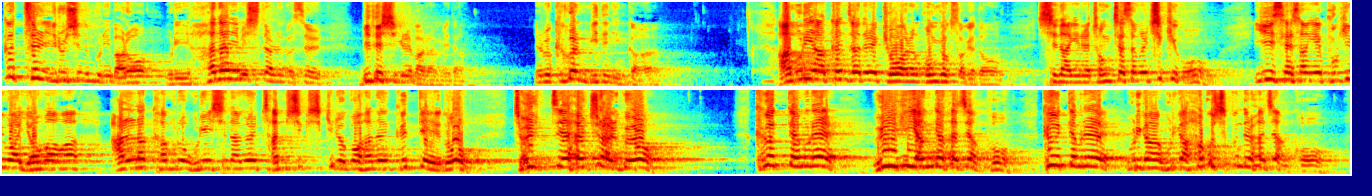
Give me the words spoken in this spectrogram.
끝을 이루시는 분이 바로 우리 하나님이시라는 것을 믿으시기를 바랍니다. 여러분 그걸 믿으니까 아무리 악한 자들의 교활한 공격 속에도 신앙인의 정체성을 지키고 이 세상의 부귀와 영화와 안락함으로 우리의 신앙을 잠식시키려고 하는 그때에도 절제할 줄 알고요. 그것 때문에 의기양양하지 않고 그것 때문에 우리가 우리가 하고 싶은 대로 하지 않고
